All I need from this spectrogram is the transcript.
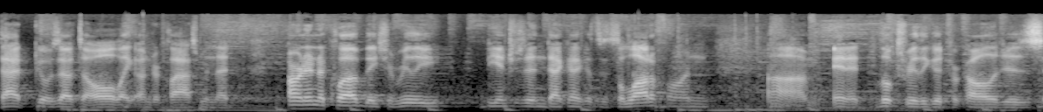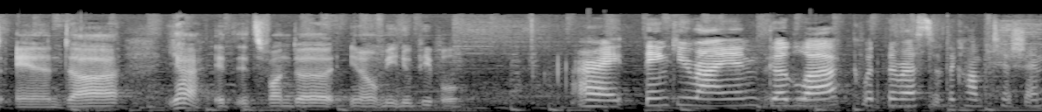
that goes out to all like underclassmen that aren't in a club. They should really be interested in DECA because it's a lot of fun, um, and it looks really good for colleges. And uh, yeah, it, it's fun to you know meet new people. All right. Thank you, Ryan. Good luck with the rest of the competition.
